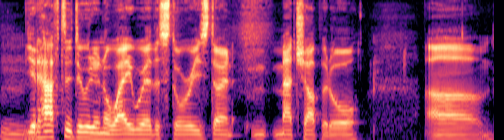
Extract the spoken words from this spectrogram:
you'd have to do it in a way where the stories don't m- match up at all. Um,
